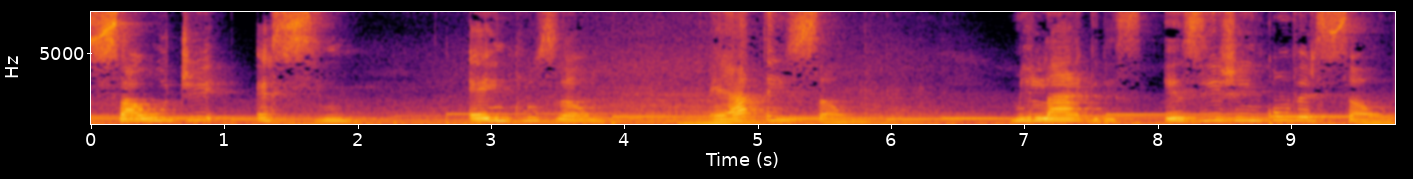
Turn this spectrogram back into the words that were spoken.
Saúde é sim, é inclusão, é atenção. Milagres exigem conversão.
